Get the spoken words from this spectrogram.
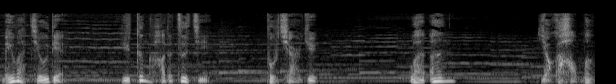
每晚九点，与更好的自己不期而遇。晚安，有个好梦。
